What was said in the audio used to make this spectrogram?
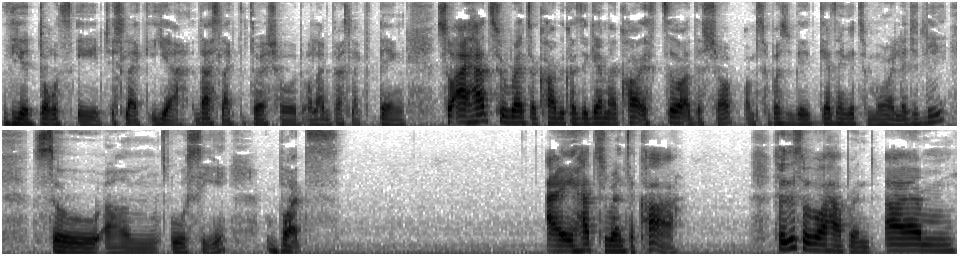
the adult's age. It's like, yeah, that's like the threshold or like that's like the thing. So I had to rent a car because again my car is still at the shop. I'm supposed to be getting it tomorrow allegedly. So um we'll see. But I had to rent a car. So this was what happened. Um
